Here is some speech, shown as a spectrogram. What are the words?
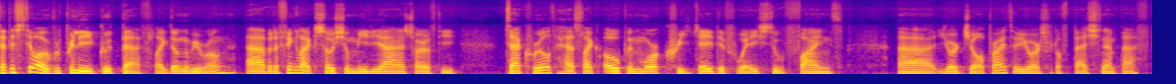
that is still a really good path. Like, don't get me wrong. Uh, but I think like social media and sort of the tech world has like opened more creative ways to find uh, your job, right, or your sort of passion and path.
